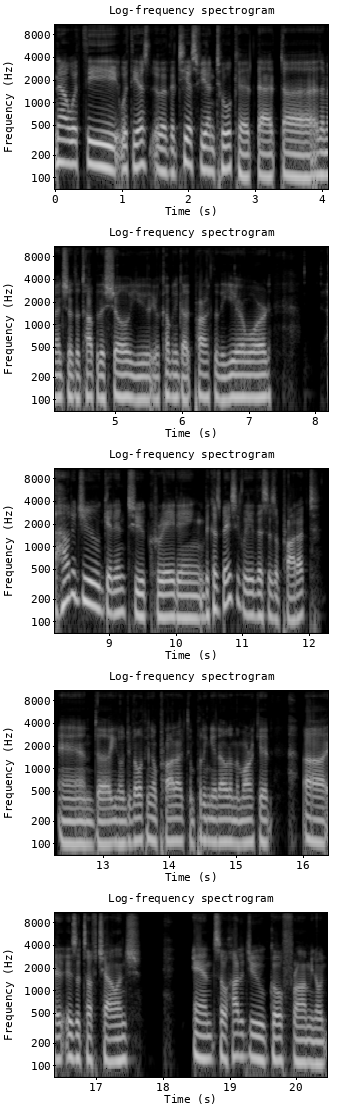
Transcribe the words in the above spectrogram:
Now, with the with the uh, the TSVN toolkit that, uh, as I mentioned at the top of the show, you your company got Product of the Year award. How did you get into creating? Because basically, this is a product, and uh, you know, developing a product and putting it out on the market uh, is a tough challenge. And so, how did you go from you know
